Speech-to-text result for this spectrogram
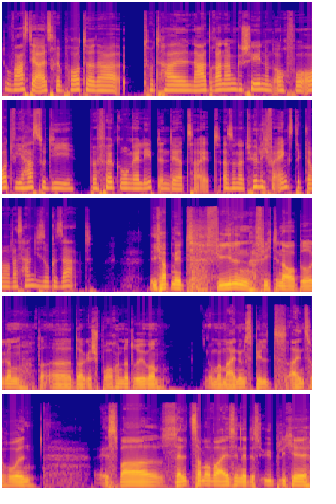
Du warst ja als Reporter da total nah dran am Geschehen und auch vor Ort. Wie hast du die Bevölkerung erlebt in der Zeit? Also natürlich verängstigt, aber was haben die so gesagt? Ich habe mit vielen Fichtenauer Bürgern da, äh, da, gesprochen darüber, um ein Meinungsbild einzuholen. Es war seltsamerweise nicht das übliche,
